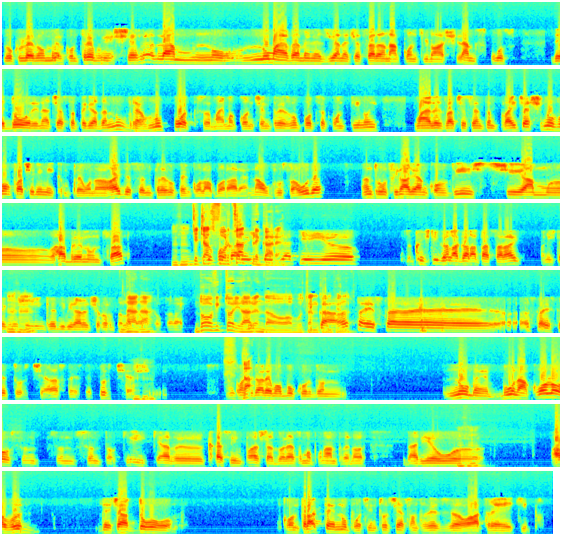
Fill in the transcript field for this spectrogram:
lucrurile nu merg cum trebuie și le-am, nu, nu mai aveam energia necesară în a continua și le-am spus de două ori în această perioadă. Nu vreau, nu pot să mai mă concentrez, nu pot să continui, mai ales la ce se întâmplă aici și nu vom face nimic împreună. Haideți să întrerupem colaborarea. N-au vrut să audă. Într-un final i-am convins și am, uh, am renunțat. Uh-huh. Deci ați forțat plecarea. ei uh, câștigă la Galatasaray niște uh-huh. greșeli incredibile ale celor de la da, da. Două victorii la rând au avut în da, campionat. asta este, asta este Turcia, asta este Turcia uh-huh. și în continuare da. mă bucur de un nume bun acolo, sunt, sunt, sunt ok, chiar Casim Pașa dorea să mă pună antrenor, dar eu uh-huh. având deja două contracte, nu poți în Turcia să antrenezi o a treia echipă.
